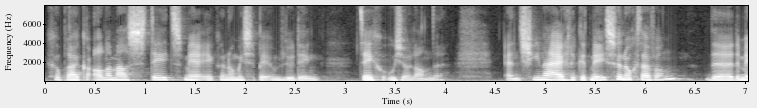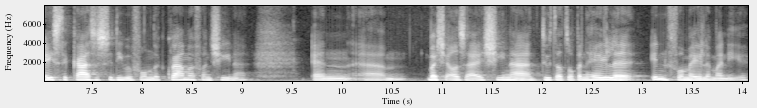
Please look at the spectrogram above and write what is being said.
gebruiken allemaal steeds meer economische beïnvloeding tegen OESO-landen. En China eigenlijk het meeste nog daarvan. De, de meeste casussen die we vonden kwamen van China. En ehm, wat je al zei, China doet dat op een hele informele manier.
